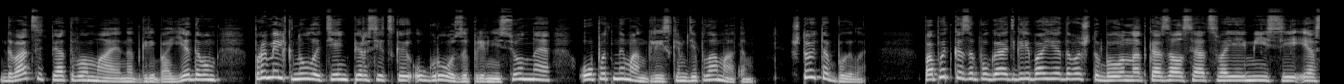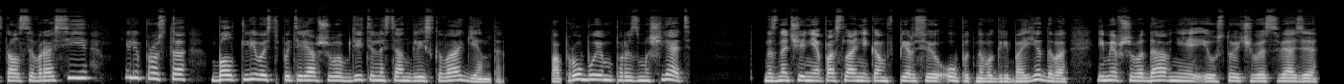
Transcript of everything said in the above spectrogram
25 мая над Грибоедовым, промелькнула тень персидской угрозы, привнесенная опытным английским дипломатом. Что это было? Попытка запугать Грибоедова, чтобы он отказался от своей миссии и остался в России, или просто болтливость потерявшего бдительность английского агента? Попробуем поразмышлять. Назначение посланником в Персию опытного Грибоедова, имевшего давние и устойчивые связи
